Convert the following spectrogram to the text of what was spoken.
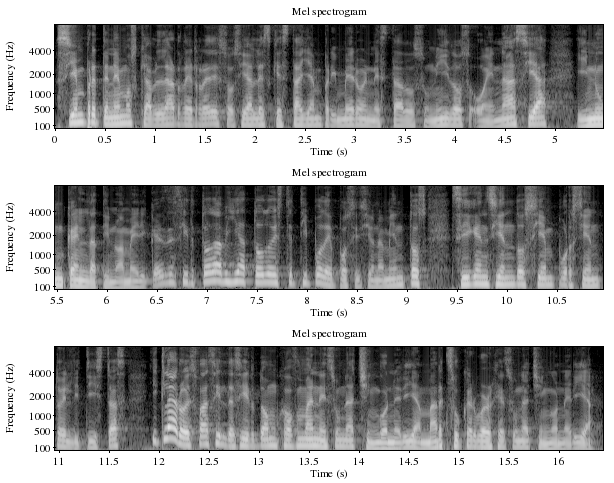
Siempre tenemos que hablar de redes sociales que estallan primero en Estados Unidos o en Asia y nunca en Latinoamérica. Es decir, todavía todo este tipo de posicionamientos siguen siendo 100% elitistas. Y claro, es fácil decir Dom Hoffman es una chingonería, Mark Zuckerberg es una chingonería.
